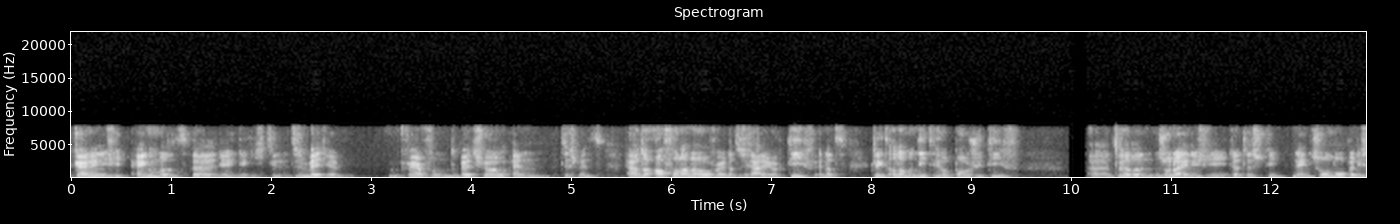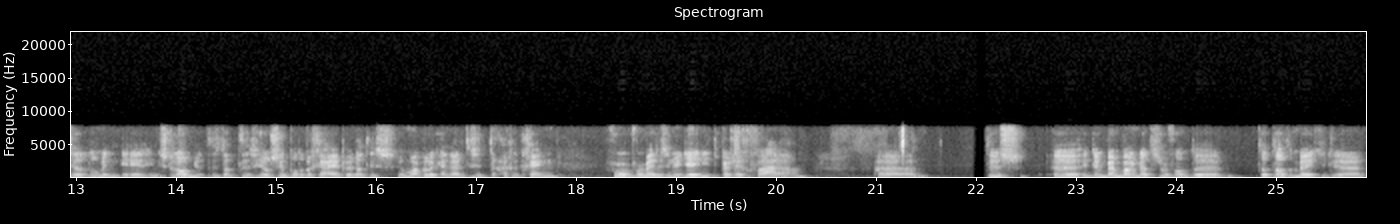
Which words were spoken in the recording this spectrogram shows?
kernenergie eng, omdat het, je, je, het is een beetje ver van de bedshow. En het is met ja, er afval aan over en dat is radioactief. En dat klinkt allemaal niet heel positief. Uh, terwijl een zonne-energie, dat is, die neemt zon op en die zet het om in, in, stroom. Dat is, dat is heel simpel te begrijpen, dat is heel makkelijk en er zit eigenlijk geen, voor, voor mensen in hun idee niet per se gevaar aan. Uh, dus uh, ik ben bang dat, van de, dat dat een beetje de,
